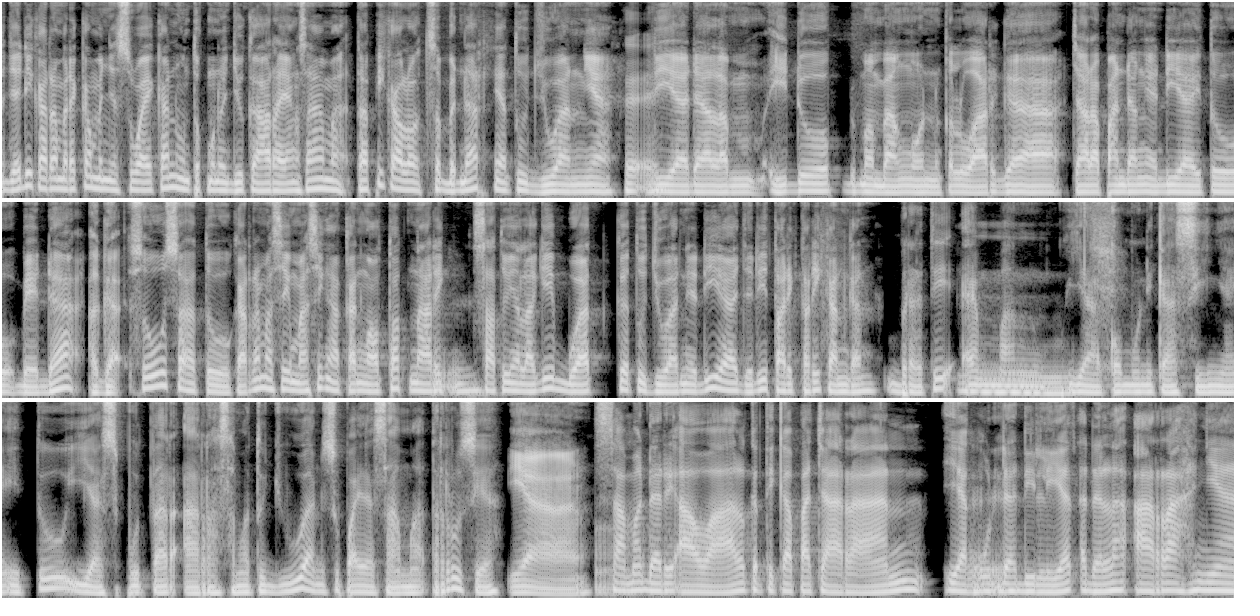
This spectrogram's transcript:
terjadi karena mereka menyesuaikan untuk menuju ke arah yang sama. Tapi kalau sebenarnya tujuannya eh. dia dalam hidup membangun keluarga, cara pandangnya dia itu beda, agak susah tuh karena masing-masing akan ngotot narik satunya lagi buat ke tujuannya dia. Jadi tarik-tarikan kan. Berarti emang ya komunikasinya itu ya seputar arah sama tujuan supaya sama terus ya. Iya. Sama dari awal ketika pacaran yang Eh. udah dilihat adalah arahnya.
